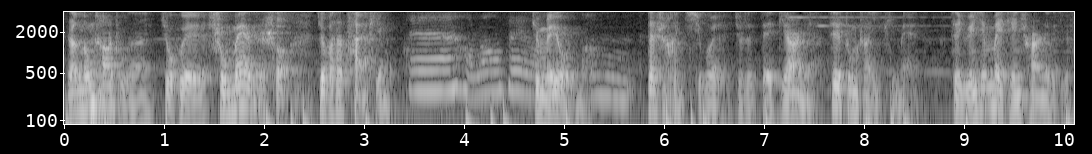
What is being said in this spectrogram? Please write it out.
然后农场主呢就会收麦子的时候就把它铲平，哎，好浪费哦，就没有了嘛。嗯。但是很奇怪，就是在第二年再种上一批麦子，在原先麦田圈那个地方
